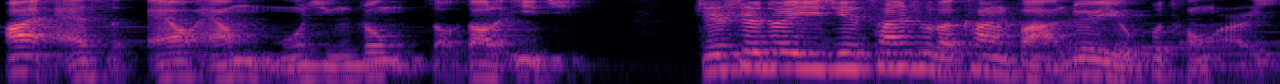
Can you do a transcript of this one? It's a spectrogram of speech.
ISLM 模型中走到了一起，只是对一些参数的看法略有不同而已。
